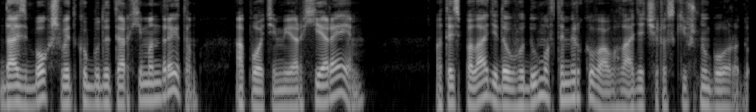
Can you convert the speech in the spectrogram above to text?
Дасть Бог швидко будете архімандритом, а потім і архієреєм. Отець Паладі довго думав та міркував, гладячи розкішну бороду.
